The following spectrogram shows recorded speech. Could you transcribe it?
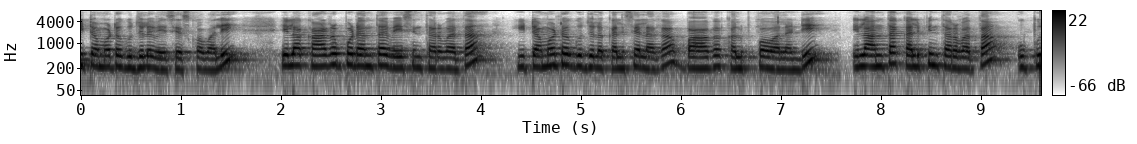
ఈ టమాటో గుజ్జులో వేసేసుకోవాలి. ఇలా కారపొడి అంతా వేసిన తర్వాత ఈ టమాటో గుజ్జులో కలిసేలాగా బాగా కలుపుకోవాలండి. ఇలా అంతా కలిపిన తర్వాత ఉప్పు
